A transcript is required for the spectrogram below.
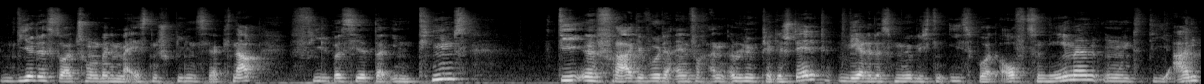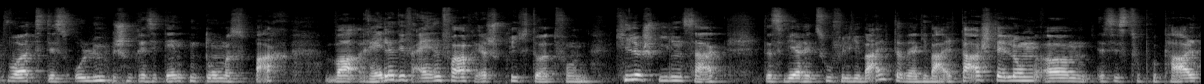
wird es dort schon bei den meisten Spielen sehr knapp. Viel passiert da in Teams. Die äh, Frage wurde einfach an Olympia gestellt, wäre das möglich, den E-Sport aufzunehmen? Und die Antwort des olympischen Präsidenten Thomas Bach war relativ einfach. Er spricht dort von Killerspielen, sagt, das wäre zu viel Gewalt, da wäre Gewaltdarstellung, ähm, es ist zu brutal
